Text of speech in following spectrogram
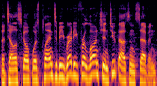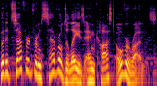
The telescope was planned to be ready for launch in 2007, but it suffered from several delays and cost overruns.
